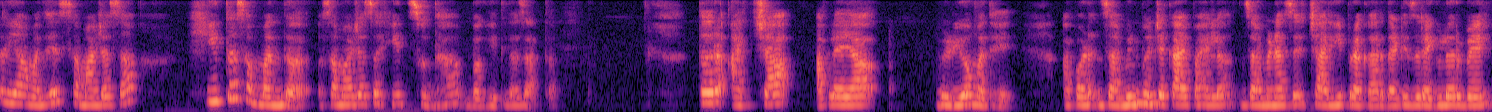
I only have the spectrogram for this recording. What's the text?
तर यामध्ये समाजाचा हितसंबंध समाजाचं हित सुद्धा बघितलं जातं. तर आजच्या आपल्या या व्हिडिओमध्ये आपण जामीन म्हणजे काय पाहिलं? जामिनाचे चारही प्रकार that is regular bail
